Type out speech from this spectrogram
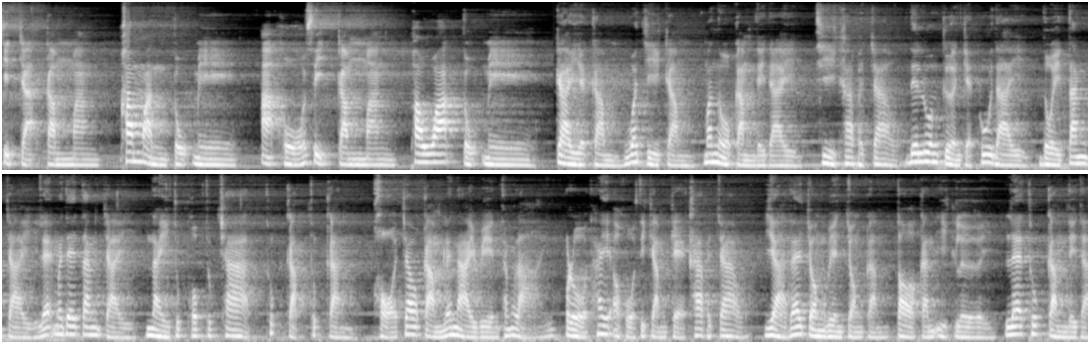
จิตจะกรรมมังขมันตุเม อโหสิกรรมมังภวะตุเม กายกรรม วจีกรรม มโนกรรมใด ๆ ที่ข้าพเจ้าได้ล่วงเกินแก่ผู้ใด โดยตั้งใจและไม่ได้ตั้งใจ ในทุกภพทุกชาติ ทุกกับทุกกรรขอเจ้ากรรมและนายเวรทั้งหลาย โปรดให้อโหสิกรรมแก่ข้าพเจ้า อย่าได้จองเวรจองกรรมต่อกันอีกเลย และทุกกรรมใด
